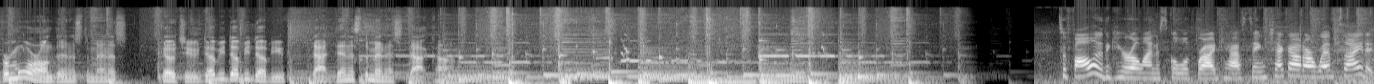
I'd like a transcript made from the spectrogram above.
for more on Dennis the Menace, go to www.dennisthemenace.com. To follow the Carolina School of Broadcasting, check out our website at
